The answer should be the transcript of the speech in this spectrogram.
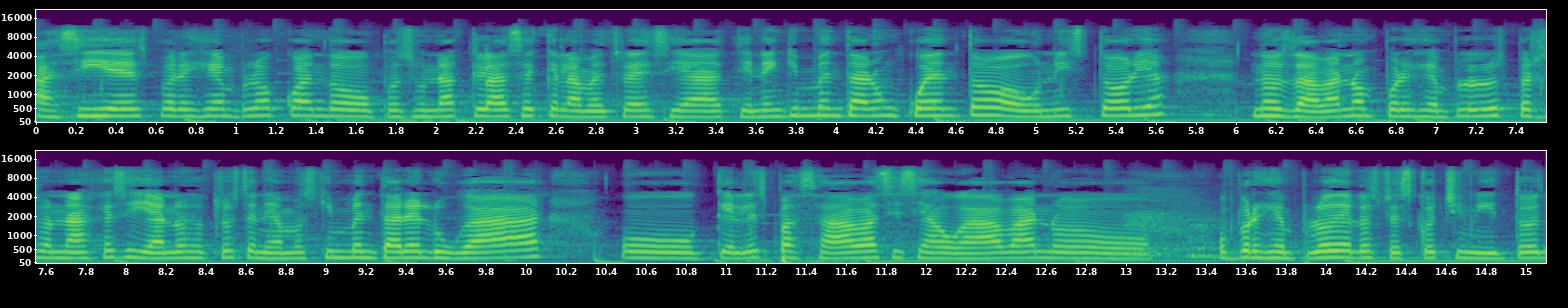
Así es, por ejemplo, cuando pues una clase que la maestra decía tienen que inventar un cuento o una historia, nos daban, por ejemplo, los personajes y ya nosotros teníamos que inventar el lugar o qué les pasaba, si se ahogaban o, o por ejemplo de los tres cochinitos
